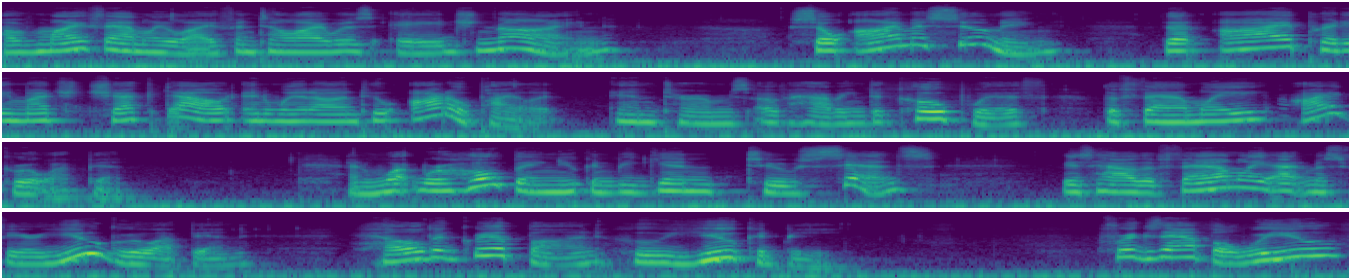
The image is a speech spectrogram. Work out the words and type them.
of my family life until I was age nine. So I'm assuming that I pretty much checked out and went on to autopilot in terms of having to cope with the family I grew up in. And what we're hoping you can begin to sense is how the family atmosphere you grew up in held a grip on who you could be. For example, were you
